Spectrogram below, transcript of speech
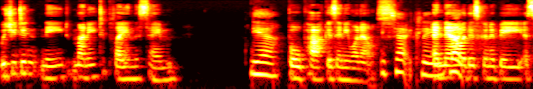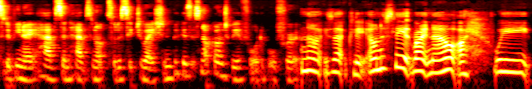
was you didn't need money to play in the same Yeah, ballpark as anyone else. exactly. And now Like- there's going to be a sort of, you know, haves and haves not sort of situation because it's not going to be affordable for it No, exactly. Honestly, right now, I we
